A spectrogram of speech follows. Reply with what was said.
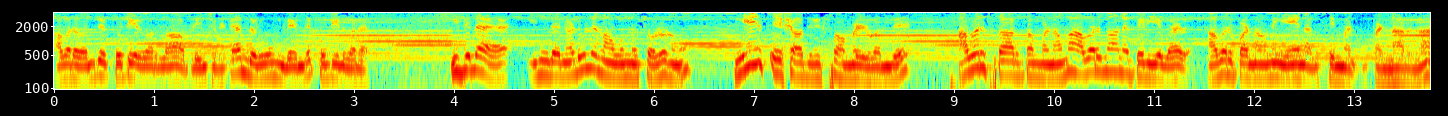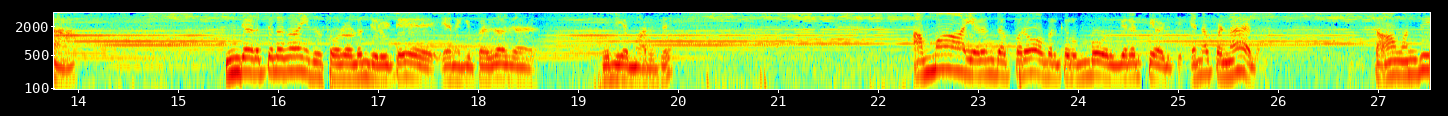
அவரை வந்து கூட்டிட்டு வரலாம் அப்படின்னு சொல்லிட்டு அந்த ரூம்ல இருந்து கூட்டிட்டு வர இதுல இந்த நடுவுல நான் ஒன்னு சொல்லணும். ஏன் சேஷாதிரி சுவாமி வந்து அவர் சிரார்த்தம் பண்ணாம அவர் தானே பெரியவர்? அவர் பண்ணாம ஏன் நரசிம்மன் பண்ணாருன்னா இந்த இடத்துலதான் இது சொல்லணும்னு சொல்லிட்டு எனக்கு இப்பதான் உதயமாறுது அம்மா இறந்த அப்புறம் அவருக்கு ரொம்ப ஒரு விரக்தி அடுத்து என்ன பண்ணார்? தான் வந்து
